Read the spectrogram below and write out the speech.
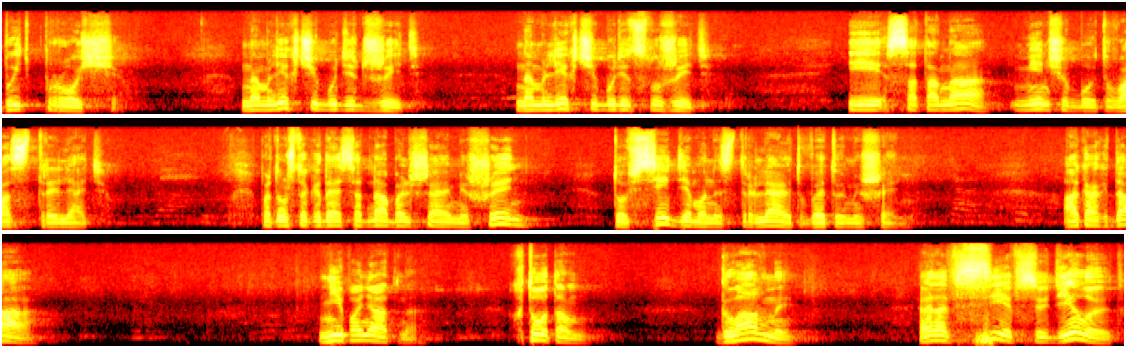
быть проще. Нам легче будет жить. Нам легче будет служить. И сатана меньше будет в вас стрелять. Потому что когда есть одна большая мишень, то все демоны стреляют в эту мишень. А когда непонятно, кто там главный, когда все все делают,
